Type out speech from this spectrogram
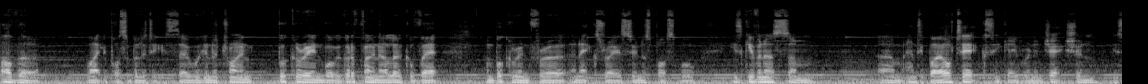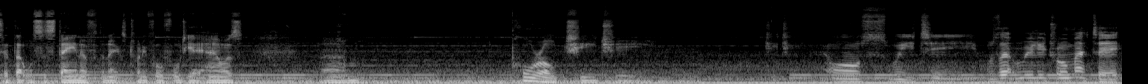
other likely possibilities. So we're going to try and book her in. Well, we've got to phone our local vet and book her in for a, an x-ray as soon as possible. He's given us some um, antibiotics. He gave her an injection. He said that will sustain her for the next 24, 48 hours. Um, poor old Chi Chi. Chi Chi. Oh, sweetie. Was that really traumatic?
